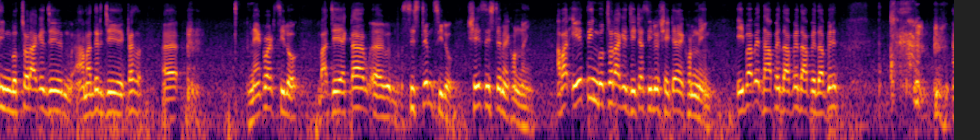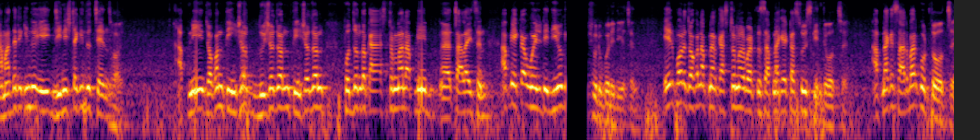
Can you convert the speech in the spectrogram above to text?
তিন বছর আগে যে আমাদের যে একটা নেটওয়ার্ক ছিল বা যে একটা সিস্টেম ছিল, সেই সিস্টেম এখন নাই। আবার এর তিন বছর আগে যেটা ছিল সেটা এখন নেই। এইভাবে ধাপে ধাপে ধাপে ধাপে আমাদের কিন্তু এই জিনিসটা কিন্তু চেঞ্জ হয়। আপনি যখন তিনশো, দুইশো জন, তিনশো জন পর্যন্ত কাস্টমার আপনি চালাইছেন, আপনি একটা ওয়েলটি দিয়েও শুরু করে দিয়েছেন। এরপরে যখন আপনার কাস্টমার বাড়তেছে, আপনাকে একটা সুইচ কিনতে হচ্ছে, আপনাকে সার্ভার করতে হচ্ছে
